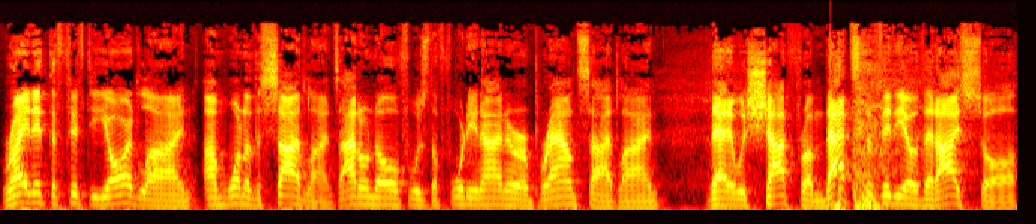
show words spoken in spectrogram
right at the 50 yard line on one of the sidelines. I don't know if it was the 49er or Brown sideline that it was shot from. That's the video that I saw.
